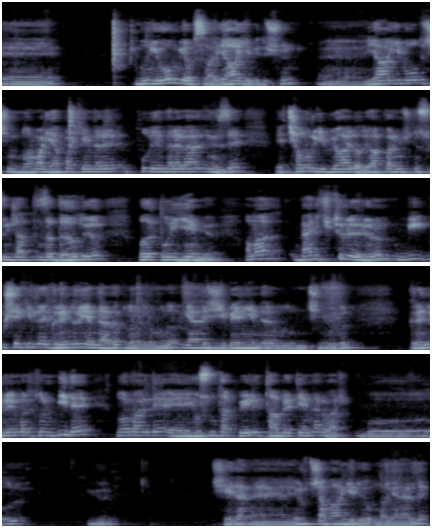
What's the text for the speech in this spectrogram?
e, bunun yoğun bir yapısı var. Yağ gibi düşünün. E, yağ gibi olduğu için normal yaprak yemlere, pul yemlere verdiğinizde e, çamur gibi bir hal oluyor. Akvaryum içinde suyunca attığınızda dağılıyor. Balık bunu yiyemiyor. Ama ben iki türlü veriyorum. Bir bu şekilde granür yemlerde kullanıyorum bunu. Genelde jiberin yemleri bunun için uygun. Granür yemlerde kullanıyorum. Bir de normalde e, yosun takviyeli tablet yemler var. Bu şeyden e, yurt dışından falan geliyor bunlar genelde.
